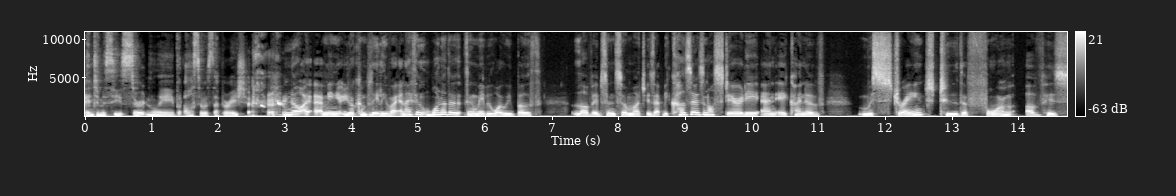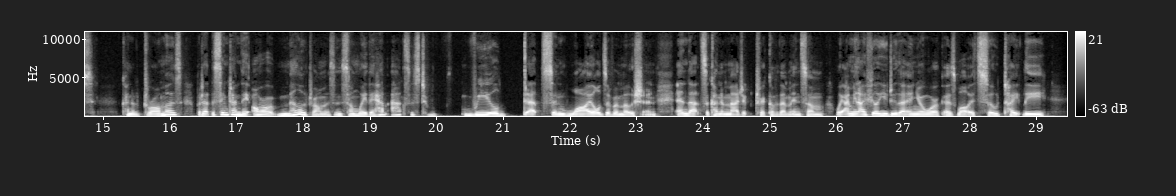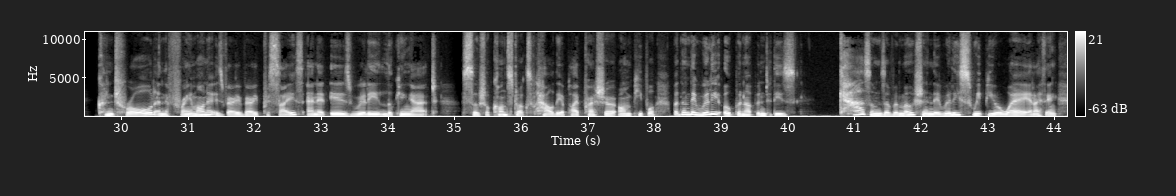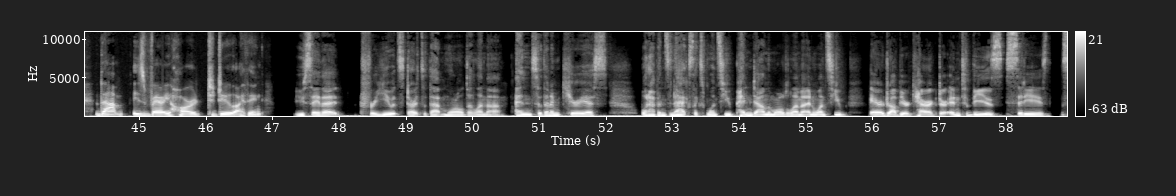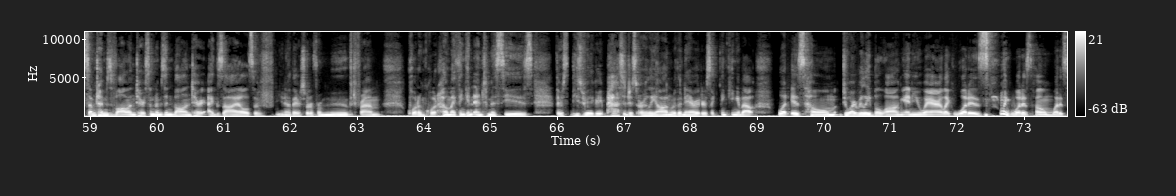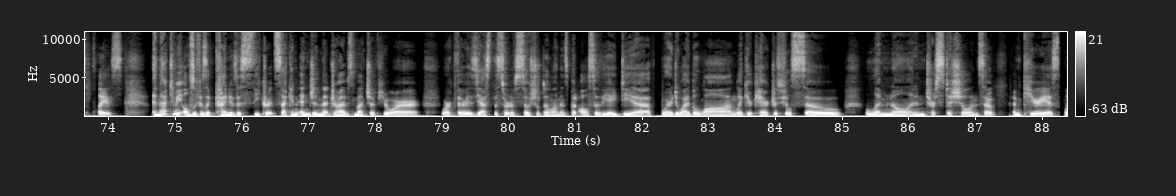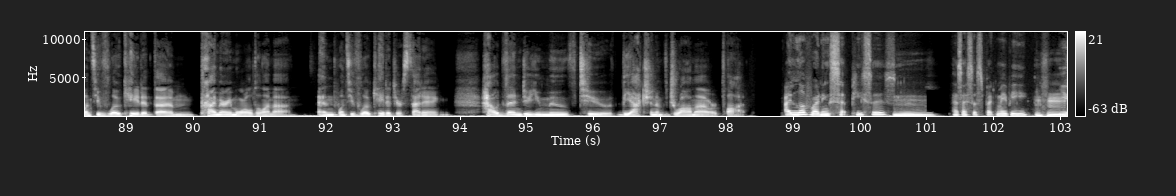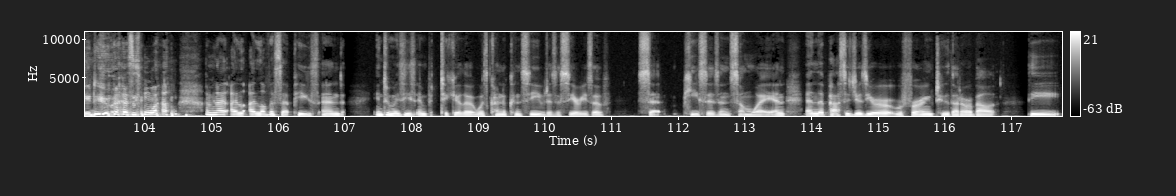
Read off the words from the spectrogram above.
intimacies, certainly, but also a separation. no, I, I mean, you're completely right. And I think one other thing, maybe why we both love Ibsen so much, is that because there's an austerity and a kind of restraint to the form of his kind of dramas, but at the same time, they are melodramas in some way. They have access to real depths and wilds of emotion. And that's a kind of magic trick of them in some way. I mean, I feel you do that in your work as well. It's so tightly controlled and the frame on it is very, very precise. And it is really looking at social constructs, how they apply pressure on people. But then they really open up into these chasms of emotion. They really sweep you away. And I think that is very hard to do, I think. you say that for you, it starts with that moral dilemma. And so then I'm curious, what happens next? Like once you pen down the moral dilemma and once you airdrop your character into these cities, sometimes voluntary, sometimes involuntary exiles of, you know, they're sort of removed from quote unquote home. I think in intimacies, there's these really great passages early on where the narrator's like thinking about what is home? Do I really belong anywhere? Like what is like what is home? What is a place? And that to me also feels like kind of the secret second engine that drives much of your work. There is, yes, the sort of social dilemmas, but also the idea of where do I belong? Like your characters feel so liminal and interstitial. And so I'm curious, once you've located the um, primary moral dilemma, and once you've located your setting, how then do you move to the action of drama or plot? I love writing set pieces, Mm. as I suspect maybe Mhm. you do as well. I mean, I, I, I love a set piece, and Intimacies in particular was kind of conceived as a series of set pieces in some way. And, and the passages you're referring to that are about the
